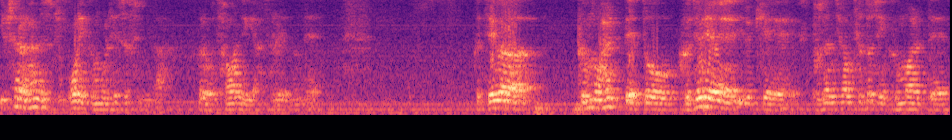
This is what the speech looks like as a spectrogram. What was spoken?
입사를 하면서 좀 오래 근무를 했었습니다. 그리고 창원역에 하차를 했는데 그 제가 근무할 때 또 그 전에 이렇게 부산지방철도청에 근무할 때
